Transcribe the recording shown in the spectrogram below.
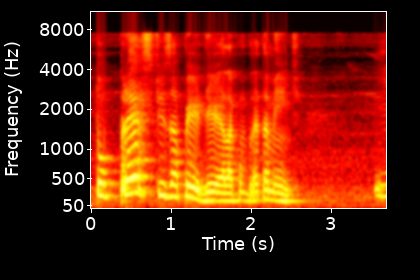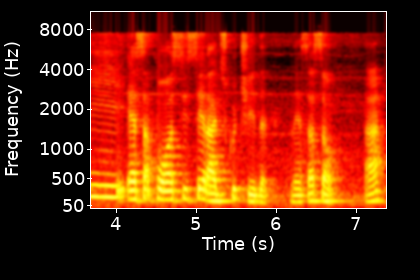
Estou prestes a perder ela completamente. E essa posse será discutida nessa ação. Tá?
